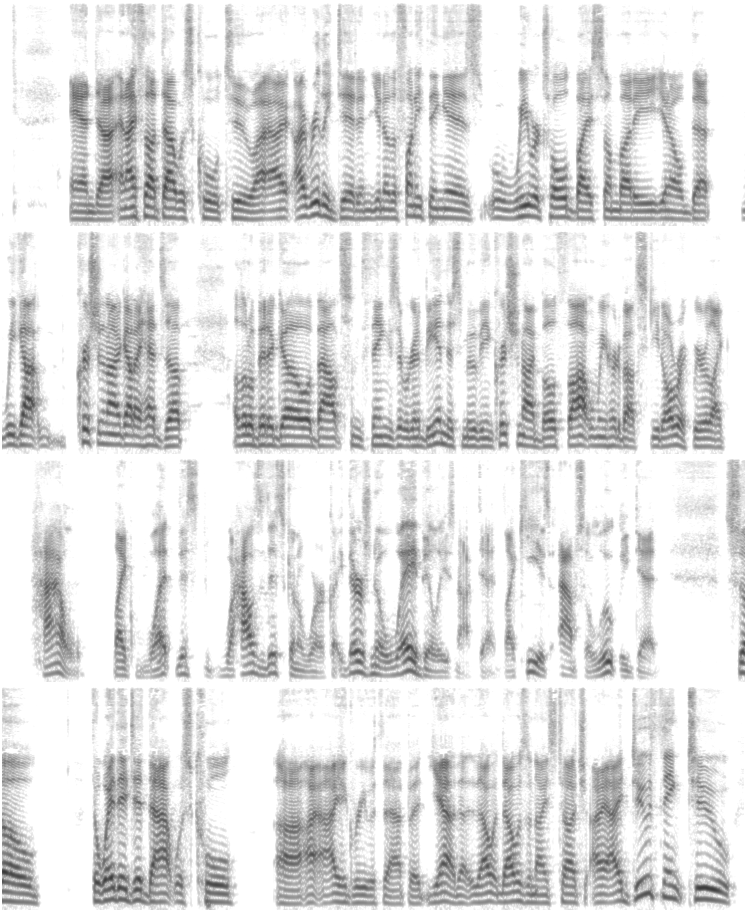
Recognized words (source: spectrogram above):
and uh, and I thought that was cool too. I I really did. And you know, the funny thing is, we were told by somebody, you know, that we got Christian and I got a heads up a little bit ago about some things that were going to be in this movie. And Christian and I both thought when we heard about Skeet Ulrich, we were like, how? Like what? This how's this going to work? Like, there's no way Billy's not dead. Like he is absolutely dead. So the way they did that was cool. Uh, I, I, agree with that. But yeah, that, that, that was a nice touch. I, I do think too.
